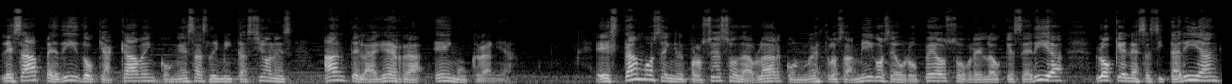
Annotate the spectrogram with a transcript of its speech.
les ha pedido que acaben con esas limitaciones ante la guerra en Ucrania. Estamos en el proceso de hablar con nuestros amigos europeos sobre lo que sería lo que necesitarían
